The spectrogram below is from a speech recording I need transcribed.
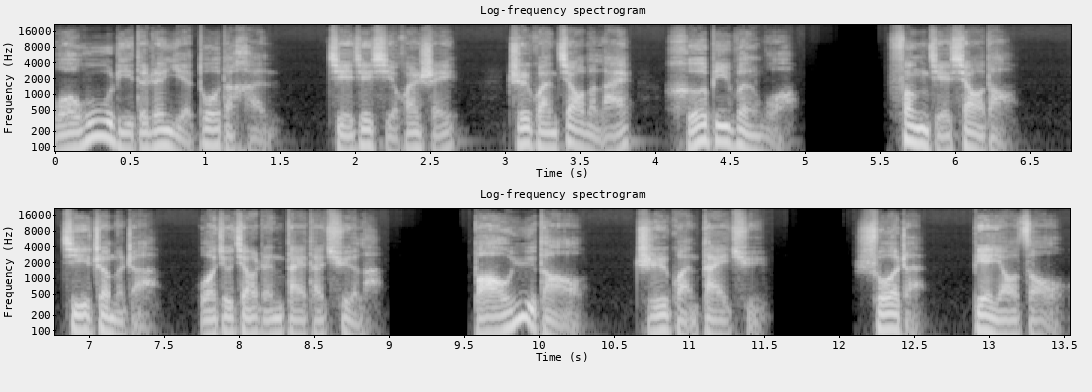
我屋里的人也多得很，姐姐喜欢谁，只管叫了来，何必问我？”凤姐笑道：“既这么着，我就叫人带她去了。”宝玉道：“只管带去。”说着便要走。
